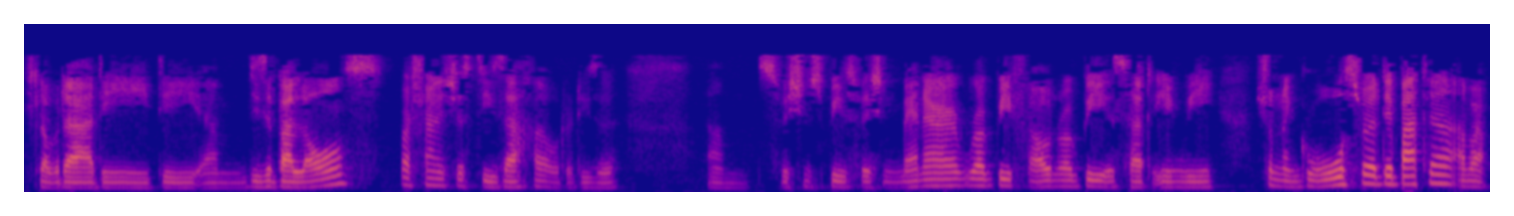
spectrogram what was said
ich glaube da die die ähm, diese Balance wahrscheinlich ist die Sache oder diese ähm, Zwischenspiel zwischen Männer Rugby, Frauen Rugby ist halt irgendwie schon eine größere Debatte, aber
